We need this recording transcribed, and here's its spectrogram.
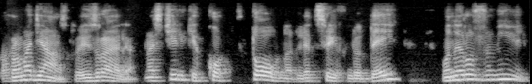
громадянство Ізраїля настільки коштовно для цих людей, вони розуміють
